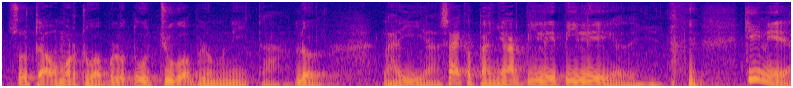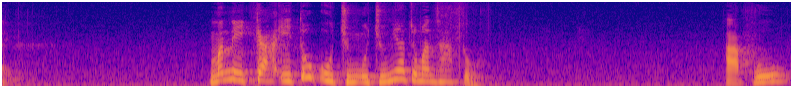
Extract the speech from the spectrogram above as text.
Sudah umur 27 kok belum menikah. Loh, lah iya, saya kebanyakan pilih-pilih katanya. Gini ya. Menikah itu ujung-ujungnya cuma satu. Apu,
